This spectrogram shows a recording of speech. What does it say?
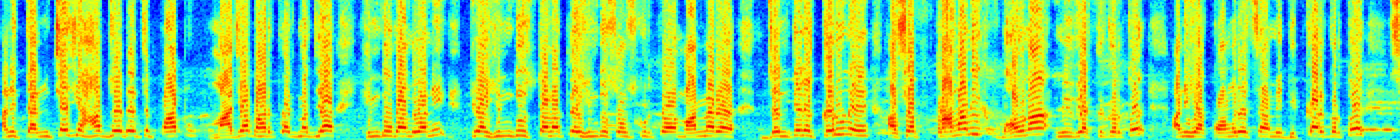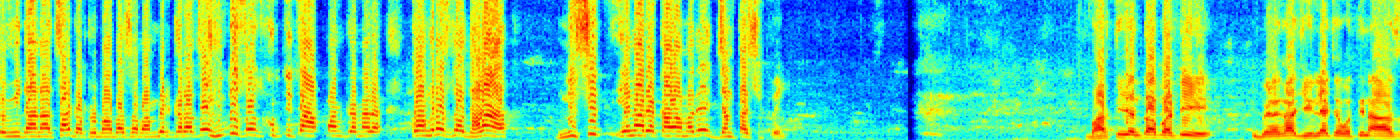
आणि त्यांच्याशी हात जोडायचं पाप माझ्या भारतामधल्या हिंदू बांधवांनी किंवा हिंदुस्थानातल्या हिंदू संस्कृती मानणाऱ्या जनतेनं करू नये अशा प्रामाणिक भावना मी व्यक्त करतोय आणि ह्या काँग्रेसचा आम्ही धिक्कार करतोय. संविधानाचा डॉक्टर बाबासाहेब आंबेडकरांचा हिंदू संस्कृतीचा अपमान करणाऱ्या काँग्रेसला धडा निश्चित येणाऱ्या काळामध्ये जनता शिकवेल. भारतीय जनता पार्टी बेळगाव जिल्ह्याच्या वतीनं आज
